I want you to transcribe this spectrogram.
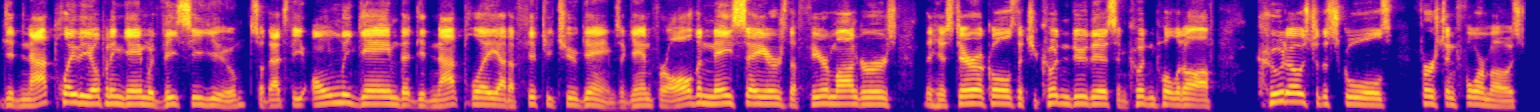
did not play the opening game with VCU, so that's the only game that did not play out of 52 games. Again, for all the naysayers, the fearmongers, the hystericals that you couldn't do this and couldn't pull it off, kudos to the schools first and foremost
